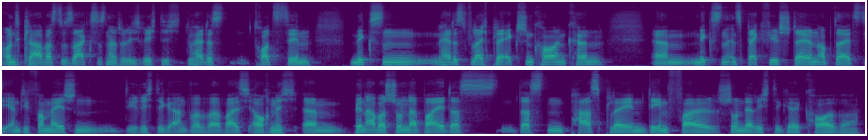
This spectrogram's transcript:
und klar, was du sagst, ist natürlich richtig. Du hättest trotzdem mixen, hättest vielleicht Play-Action callen können ähm, Mixen ins Backfield stellen. Ob da jetzt die Empty Formation die richtige Antwort war, weiß ich auch nicht. Ähm, bin aber schon dabei, dass, dass ein Passplay in dem Fall schon der richtige Call war.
